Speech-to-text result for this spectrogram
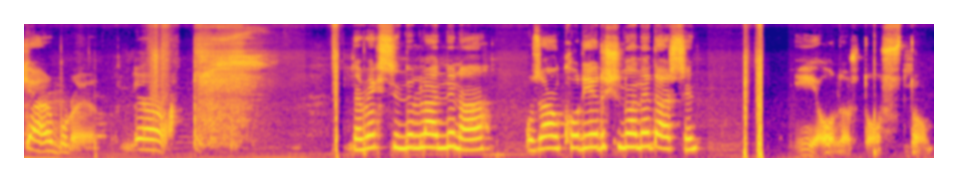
Gel buraya. Gel. Demek sinirlendin ha. O zaman kor yarışına ne dersin? İyi olur dostum.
